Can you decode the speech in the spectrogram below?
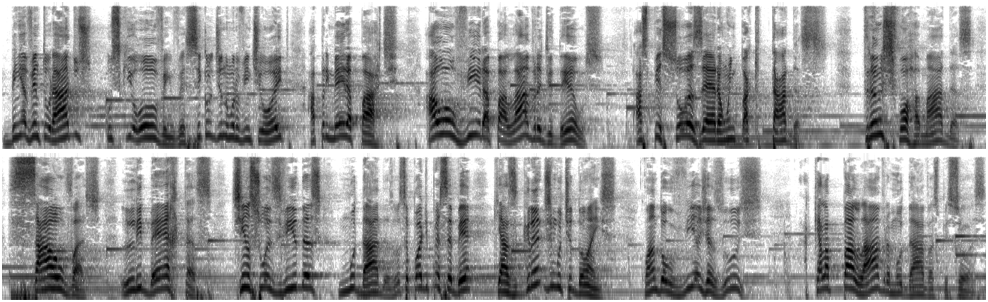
Bem-aventurados os que ouvem, versículo de número 28, a primeira parte. Ao ouvir a palavra de Deus, as pessoas eram impactadas, transformadas, salvas, libertas, tinham suas vidas mudadas. Você pode perceber que as grandes multidões, quando ouvia Jesus, aquela palavra mudava as pessoas.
